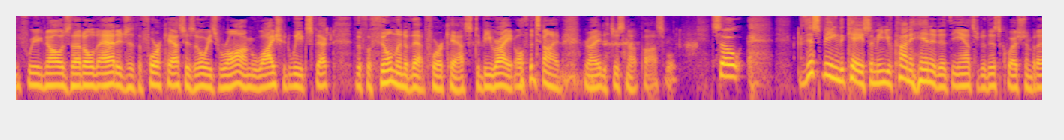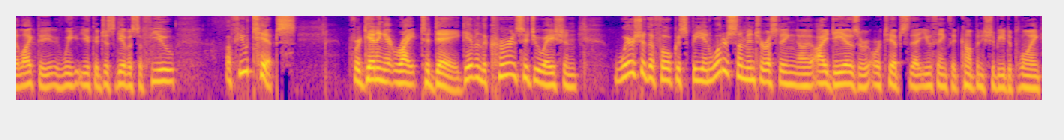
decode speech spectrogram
If we acknowledge that old adage that the forecast is always wrong, why should we expect the fulfillment of that forecast to be right all the time, right? It's just not possible. So, this being the case, I mean, you've kind of hinted at the answer to this question, but I'd like to we you could just give us a few a few tips for getting it right today, given the current situation. Where should the focus be, and what are some interesting uh, ideas or, or tips that you think that companies should be deploying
